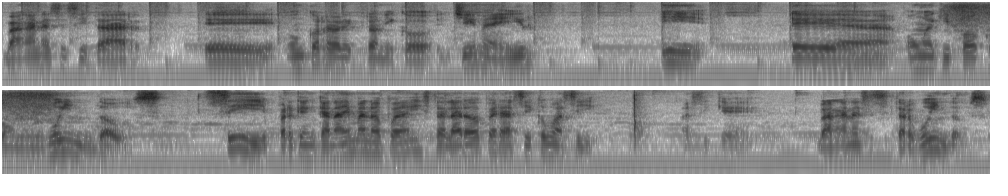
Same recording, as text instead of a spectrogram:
van a necesitar eh, un correo electrónico Gmail y eh, un equipo con Windows. Sí, porque en Canaima no pueden instalar Opera así como así. Así que van a necesitar Windows.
